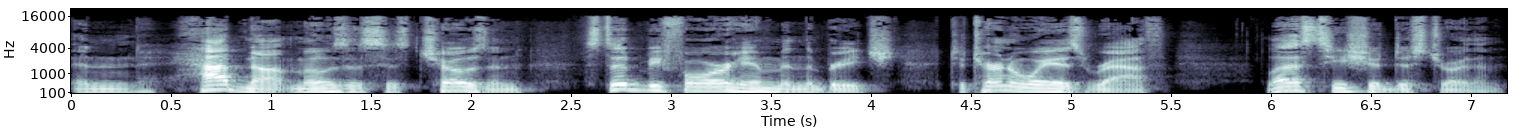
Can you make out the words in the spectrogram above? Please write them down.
and had not Moses is chosen stood before him in the breach to turn away his wrath, lest he should destroy them.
